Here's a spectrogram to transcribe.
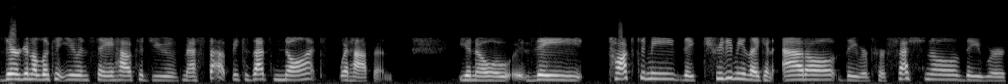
they're going to look at you and say, how could you have messed up? Because that's not what happens. You know, they talked to me, they treated me like an adult, they were professional, they were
